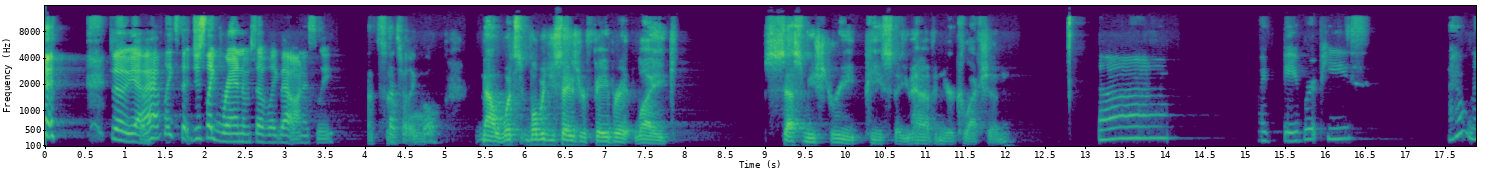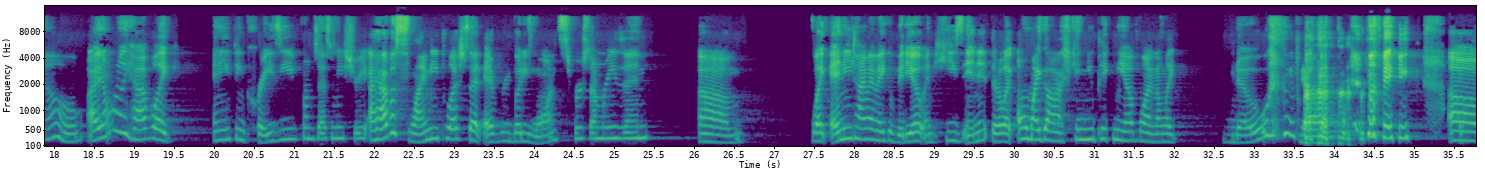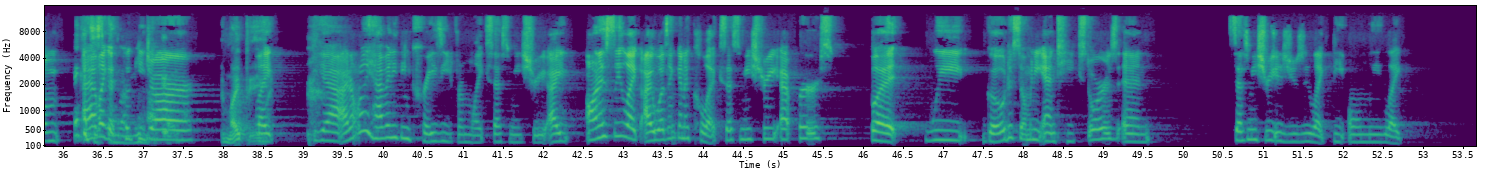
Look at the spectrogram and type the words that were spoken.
so yeah, I have like st- just like random stuff like that. Honestly, That's, so That's really cool. Now, what's what would you say is your favorite like Sesame Street piece that you have in your collection? um, my favorite piece. I don't know. I don't really have like anything crazy from Sesame Street. I have a Slimey plush that everybody wants for some reason. Um like anytime I make a video and he's in it, they're like, "Oh my gosh, can you pick me up one?" And I'm like, "No." Yeah. like um think I have like a cookie jar it might be. like yeah i don't really have anything crazy from like sesame street i honestly like i wasn't gonna collect sesame street at first but we go to so many antique stores and sesame street is usually like the only like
